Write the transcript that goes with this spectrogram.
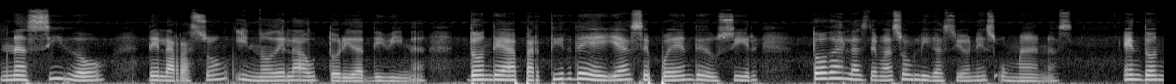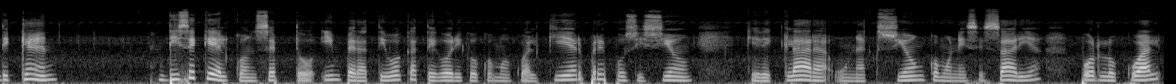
nacido de la razón y no de la autoridad divina, donde a partir de ella se pueden deducir todas las demás obligaciones humanas, en donde Kant Dice que el concepto imperativo categórico como cualquier preposición que declara una acción como necesaria, por lo cual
